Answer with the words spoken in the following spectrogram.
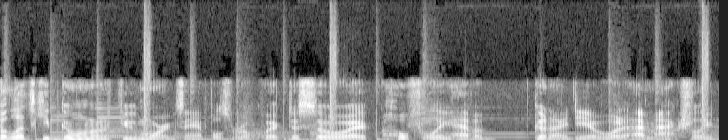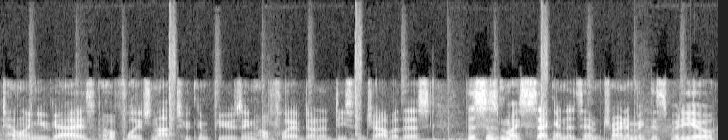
But let's keep going on a few more examples real quick, just so I hopefully have a good idea of what I'm actually telling you guys. Hopefully it's not too confusing. Hopefully I've done a decent job of this. This is my second attempt trying to make this video,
